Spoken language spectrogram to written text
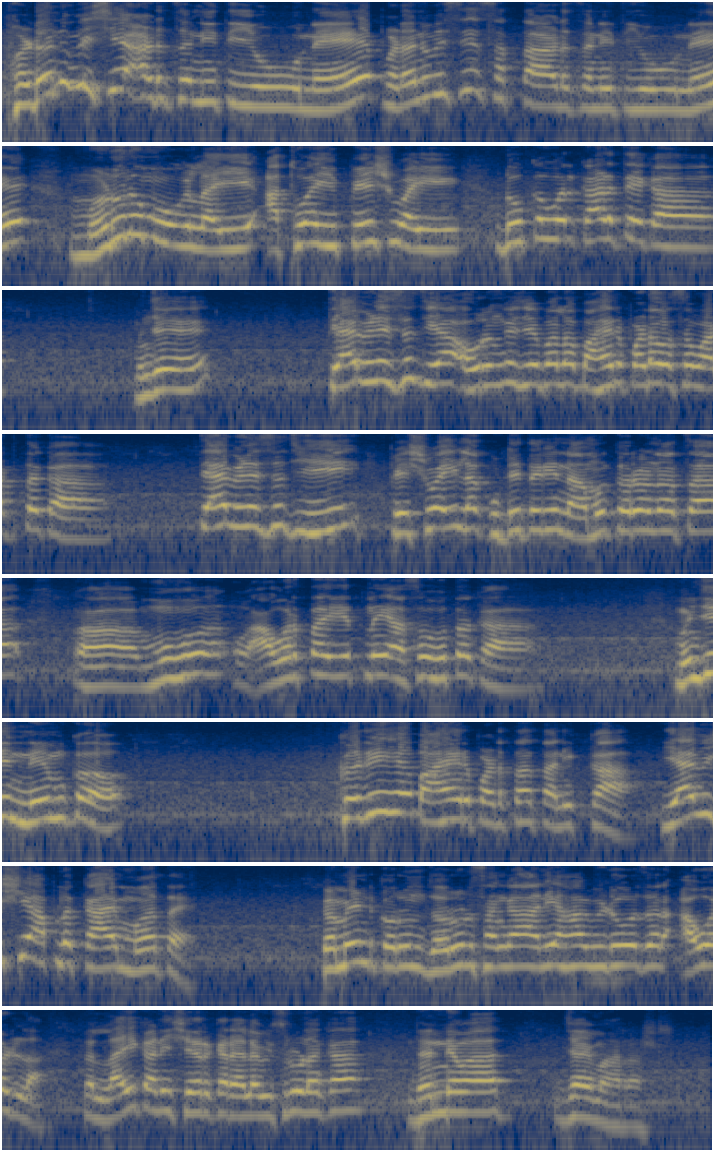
फडणवीसी अडचणीत येऊ नये फडणवीसी सत्ता अडचणीत येऊ नये म्हणून मोगलाई अथवा ही पेशवाई डोकं वर काढते का? म्हणजे त्यावेळेसच या औरंगजेबाला बाहेर पडावं असं वाटतं का? त्यावेळेसच ही पेशवाईला कुठेतरी नामकरणाचा मोह आवरता येत नाही असं होतं का? म्हणजे नेमकं कधी हे बाहेर पडतात आणि का? याविषयी आपलं काय मत आहे? कमेंट करून जरूर सांगा आणि हा व्हिडिओ जर आवडला तर लाईक आणि शेअर करायला विसरू नका. धन्यवाद. जय महाराष्ट्र.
